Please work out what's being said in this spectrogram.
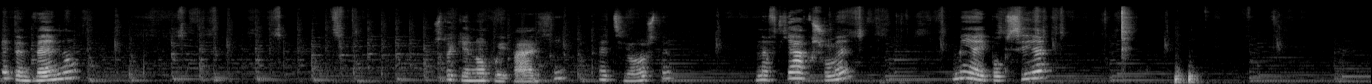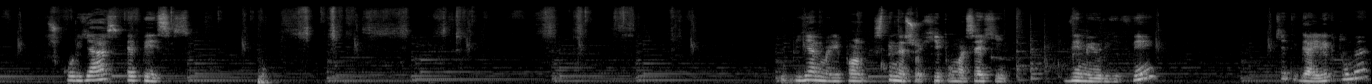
επεμβαίνω στο κενό που υπάρχει έτσι ώστε να φτιάξουμε μία υποψία σκουριάς επίσης. Πηγαίνουμε λοιπόν στην εσοχή που μας έχει δημιουργηθεί και την καλύπτουμε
